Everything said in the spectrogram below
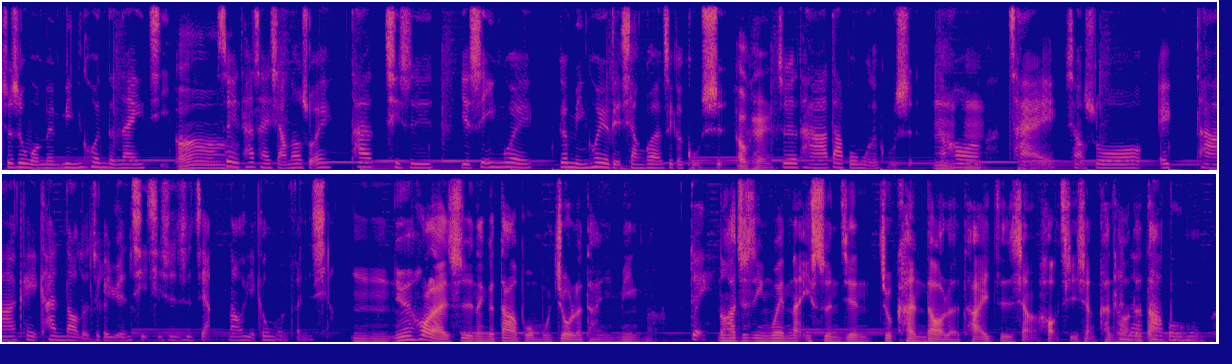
就是我们冥婚的那一集啊，所以他才想到说，哎，他其实也是因为。跟冥婚有点相关的这个故事，OK，就是他大伯母的故事，嗯、然后才想说，哎、欸，他可以看到的这个缘起其实是这样，然后也跟我们分享。嗯嗯，因为后来是那个大伯母救了他一命嘛，对，然后他就是因为那一瞬间就看到了他一直想好奇想看到的大伯母，对，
